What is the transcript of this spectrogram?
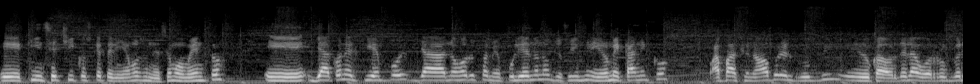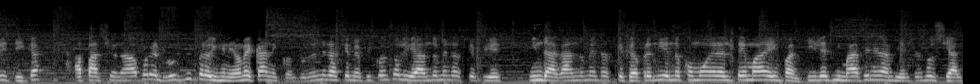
15 eh, chicos que teníamos en ese momento. Eh, ya con el tiempo, ya nosotros también puliéndonos, yo soy ingeniero mecánico, apasionado por el rugby, educador de la voz rugbyrítica, apasionado por el rugby, pero ingeniero mecánico. Entonces, mientras que me fui consolidando, mientras que fui indagando, mientras que fui aprendiendo cómo era el tema de infantiles y más en el ambiente social,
